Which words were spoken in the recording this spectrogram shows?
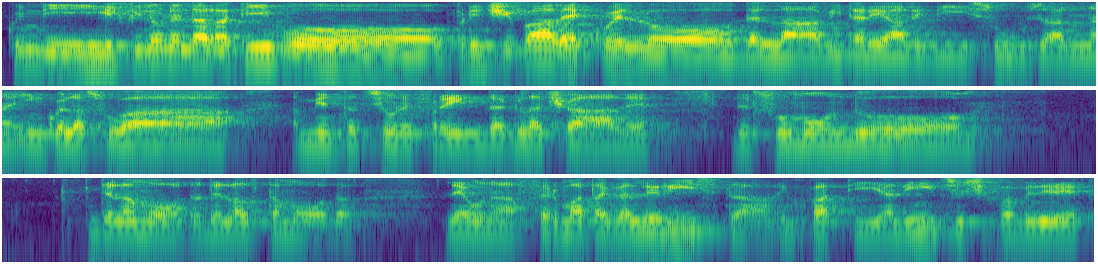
Quindi il filone narrativo principale è quello della vita reale di Susan in quella sua ambientazione fredda, glaciale, del suo mondo della moda, dell'alta moda. Lei è una affermata gallerista, infatti all'inizio ci fa vedere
